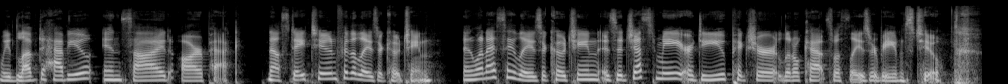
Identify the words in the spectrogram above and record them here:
We'd love to have you inside our pack. Now stay tuned for the laser coaching. And when I say laser coaching, is it just me or do you picture little cats with laser beams too?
